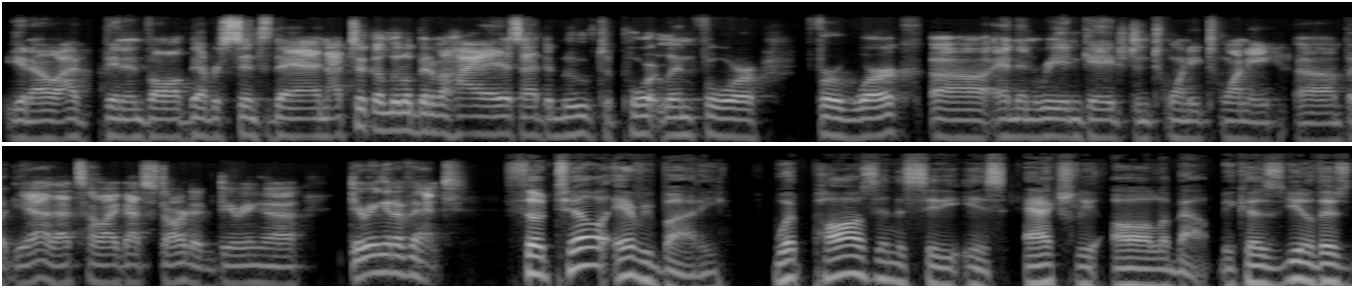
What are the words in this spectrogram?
you know i've been involved ever since then. I took a little bit of a hiatus. I had to move to portland for for work uh, and then re-engaged in 2020 uh, but yeah that's how i got started during a during an event. So tell everybody what Paws in the City is actually all about. Because, you know, there's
